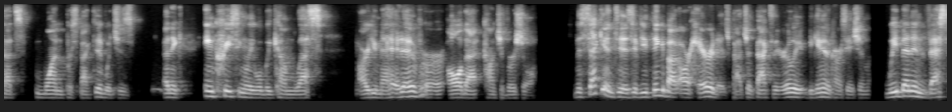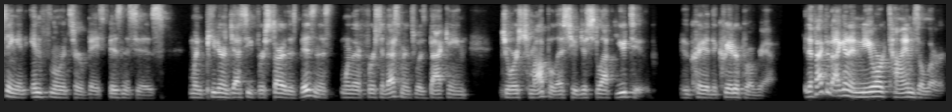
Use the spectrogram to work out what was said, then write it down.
That's one perspective, which is, I think, increasingly will become less argumentative or all that controversial. The second is if you think about our heritage, Patrick, back to the early beginning of the conversation, we've been investing in influencer based businesses. When Peter and Jesse first started this business, one of their first investments was backing George Strompolos, who just left YouTube, who created the creator program. The fact that I got a New York Times alert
